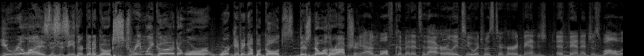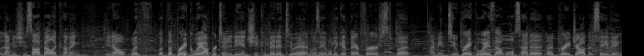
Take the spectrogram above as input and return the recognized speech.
you realize this is either going to go extremely good or we're giving up a goal. It's, there's no other option. Yeah, and Wolf committed to that early too, which was to her advantage advantage as well. I mean, she saw Bella coming, you know, with with the breakaway opportunity, and she committed to it and was able to get there first. But I mean, two breakaways that Wolf's had a, a great job at saving.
